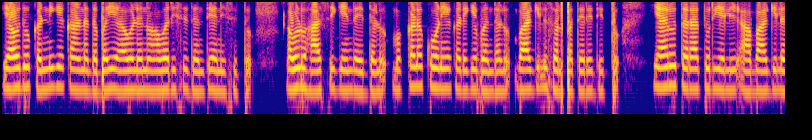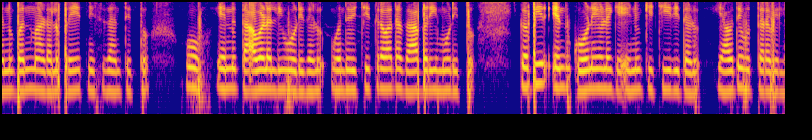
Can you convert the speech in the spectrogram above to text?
ಯಾವುದೋ ಕಣ್ಣಿಗೆ ಕಾಣದ ಭಯ ಅವಳನ್ನು ಆವರಿಸಿದಂತೆ ಅನಿಸಿತು ಅವಳು ಹಾಸಿಗೆಯಿಂದ ಎದ್ದಳು. ಮಕ್ಕಳ ಕೋಣೆಯ ಕಡೆಗೆ ಬಂದಳು. ಬಾಗಿಲು ಸ್ವಲ್ಪ ತೆರೆದಿತ್ತು. ಯಾರೋ ತರಾತುರಿಯಲ್ಲಿ ಆ ಬಾಗಿಲನ್ನು ಬಂದ್ ಮಾಡಲು ಪ್ರಯತ್ನಿಸಿದಂತಿತ್ತು. ಓಹ್ ಎನ್ನುತ್ತಾ ಅವಳಲ್ಲಿ ಓಡಿದಳು. ಒಂದು ವಿಚಿತ್ರವಾದ ಗಾಬರಿ ಮೂಡಿತ್ತು. ಕಬೀರ್ ಎಂದು ಕೋಣೆಯೊಳಗೆ ಎಣುಕಿ ಚೀರಿದಳು. ಯಾವುದೇ ಉತ್ತರವಿಲ್ಲ.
